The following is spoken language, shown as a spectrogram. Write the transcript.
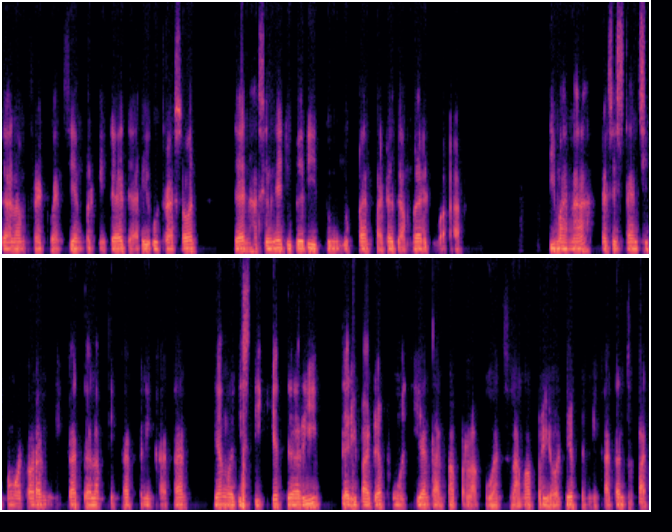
dalam frekuensi yang berbeda dari ultrasound dan hasilnya juga ditunjukkan pada gambar 2A di mana resistensi pengotoran meningkat dalam tingkat peningkatan yang lebih sedikit dari daripada pengujian tanpa perlakuan selama periode peningkatan cepat.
